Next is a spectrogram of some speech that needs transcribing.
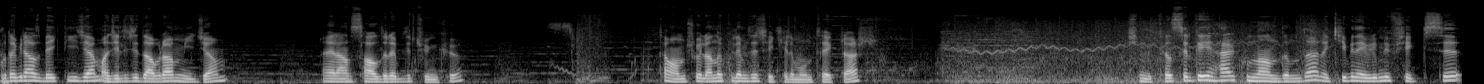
Burada biraz bekleyeceğim. Aceleci davranmayacağım. Her an saldırabilir çünkü. Tamam şöyle ana kulemize çekelim onu tekrar. Şimdi kasırgayı her kullandığımda rakibin evrimli fişekçisi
